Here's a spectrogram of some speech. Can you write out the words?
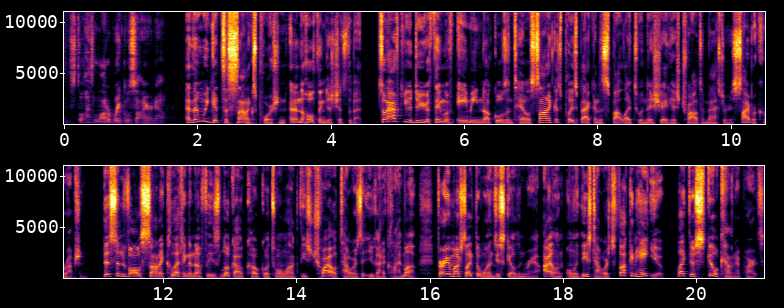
it still has a lot of wrinkles to iron out. And then we get to Sonic's portion, and then the whole thing just shits the bed. So after you do your thing with Amy, Knuckles, and Tails, Sonic is placed back in the spotlight to initiate his trial to master his cyber corruption. This involves Sonic collecting enough of these lookout Koco to unlock these trial towers that you gotta climb up, very much like the ones you scaled in Rhea Island, only these towers fucking hate you like their skill counterparts.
